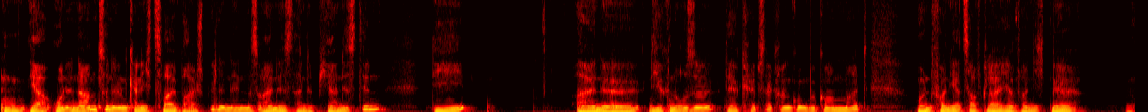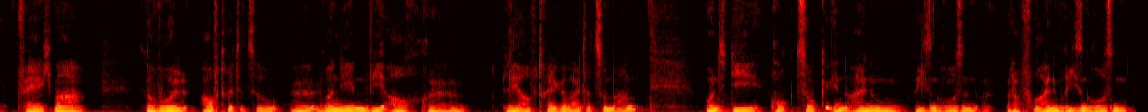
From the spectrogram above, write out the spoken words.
Ja, ohne Namen zu nennen, kann ich zwei Beispiele nennen. Das eine ist eine Pianistin, die eine Diagnose der Krebserkrankung bekommen hat und von jetzt auf gleich einfach nicht mehr fähig war, sowohl Auftritte zu äh, übernehmen wie auch äh, Lehraufträge weiterzumachen und die ruckzuck in einem riesengroßen oder vor einem riesengroßen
